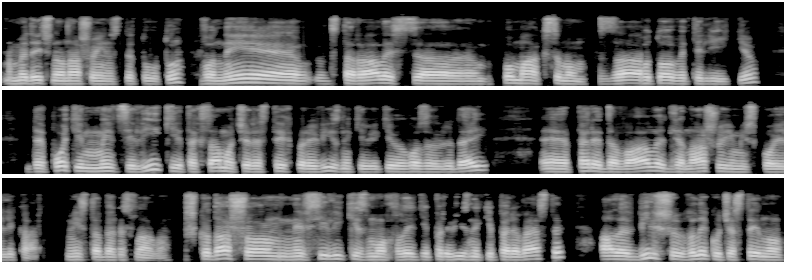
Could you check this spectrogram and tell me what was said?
медичного нашого інституту, вони старалися по максимуму заготовити ліків, де потім ми ці ліки, так само через тих перевізників, які вивозили людей, е, передавали для нашої міської лікарні міста Береслава. Шкода, що не всі ліки змогли ті перевізники перевезти, але більшу велику частину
